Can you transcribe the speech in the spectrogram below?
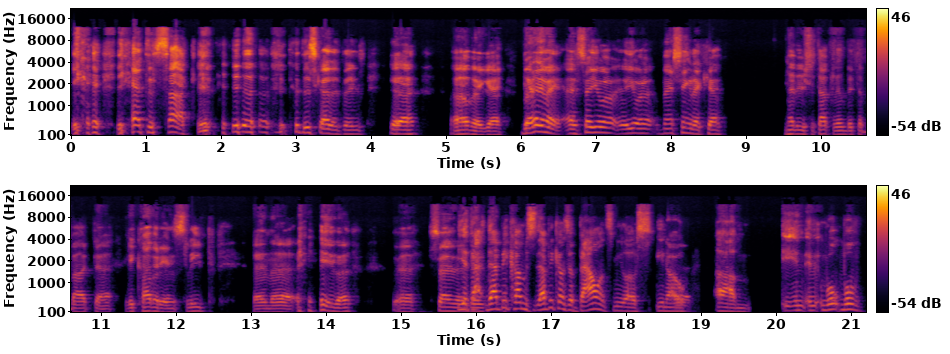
he had to suck. this kind of things. Yeah. Oh my god. But anyway, uh, so you were you were mentioning like uh, maybe we should talk a little bit about uh, recovery and sleep, and uh, you know. Uh, so yeah, that, that becomes that becomes a balance, Milos. You know, yeah. um, in, in, we'll we'll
